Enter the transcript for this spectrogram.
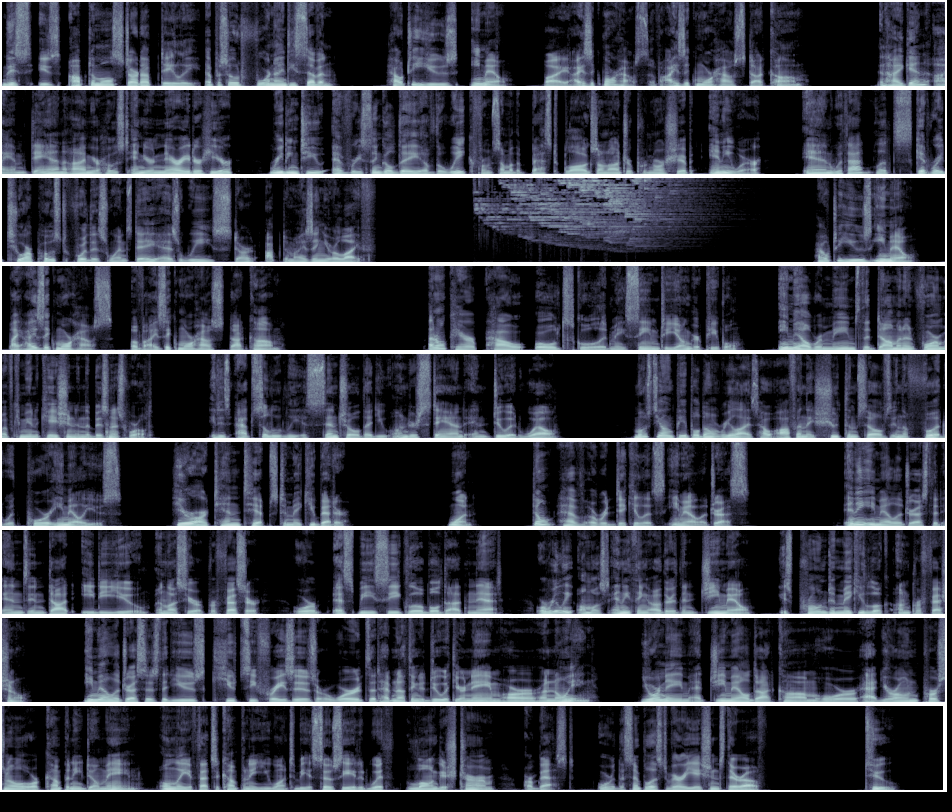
This is Optimal Startup Daily, episode 497 How to Use Email by Isaac Morehouse of isaacmorehouse.com. And hi again, I am Dan. I'm your host and your narrator here, reading to you every single day of the week from some of the best blogs on entrepreneurship anywhere. And with that, let's get right to our post for this Wednesday as we start optimizing your life. How to Use Email by Isaac Morehouse of isaacmorehouse.com. I don't care how old school it may seem to younger people, email remains the dominant form of communication in the business world. It is absolutely essential that you understand and do it well. Most young people don't realize how often they shoot themselves in the foot with poor email use. Here are 10 tips to make you better. 1. Don't have a ridiculous email address. Any email address that ends in .edu, unless you're a professor, or sbcglobal.net, or really almost anything other than Gmail, is prone to make you look unprofessional. Email addresses that use cutesy phrases or words that have nothing to do with your name are annoying. Your name at gmail.com or at your own personal or company domain, only if that's a company you want to be associated with longish term, are best, or the simplest variations thereof. 2.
